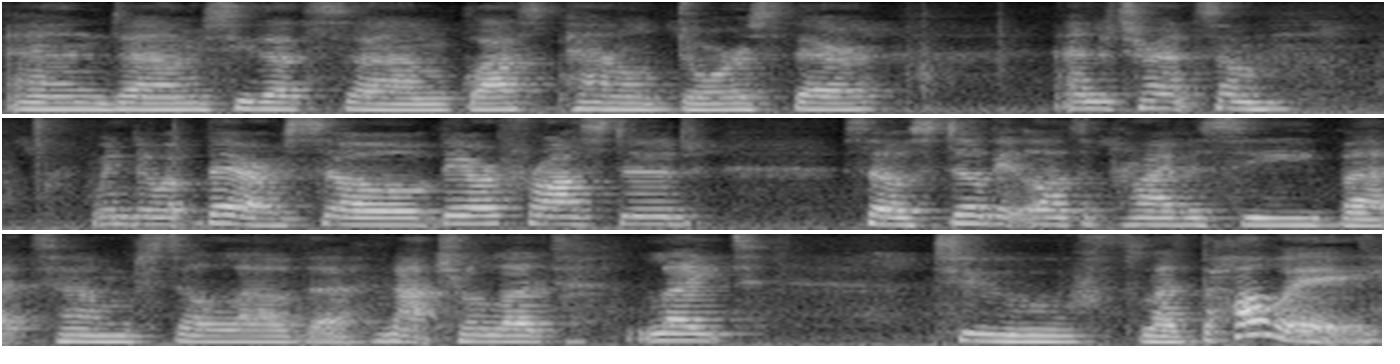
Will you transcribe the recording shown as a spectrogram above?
And um, you see that's um, glass paneled doors there and a transom window up there. So they are frosted. So still get lots of privacy, but um, still allow the natural light, light to flood the hallway.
